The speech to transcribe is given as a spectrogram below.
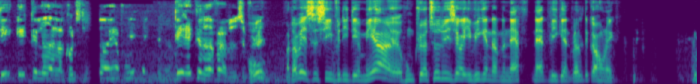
det ægte læder eller kunstleder herfra? Det er ægte læder, for jeg ved selvfølgelig. Og der vil jeg så sige, fordi det er mere, øh, hun kører tydeligvis i weekenderne nat, nat weekend, vel? Det gør hun ikke. Du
